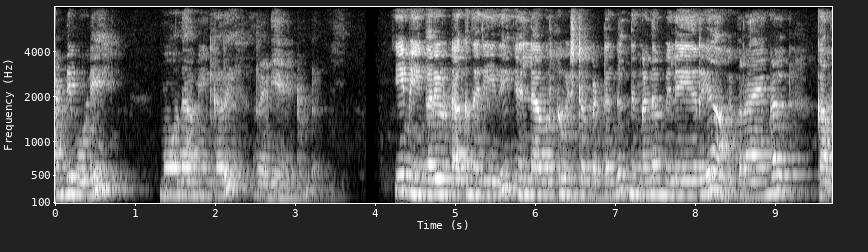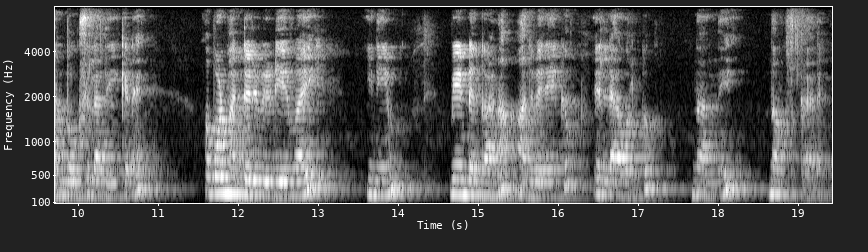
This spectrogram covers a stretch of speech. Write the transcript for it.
അടിപൊളി മോദ മീൻ കറി റെഡി ആയിട്ടുണ്ട്. ഈ മീൻ കറി ഉണ്ടാക്കുന്ന രീതി എല്ലാവർക്കും ഇഷ്ടപ്പെട്ടെങ്കിൽ നിങ്ങളുടെ വിലയേറിയ അഭിപ്രായങ്ങൾ കമന്റ് ബോക്സിൽ അറിയിക്കണേ. അപ്പോൾ മറ്റൊരു വീഡിയോയുമായി ഇനിയും വീണ്ടും കാണാം. അതുവരേക്കും എല്ലാവർക്കും നന്ദി നമസ്കാരം.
